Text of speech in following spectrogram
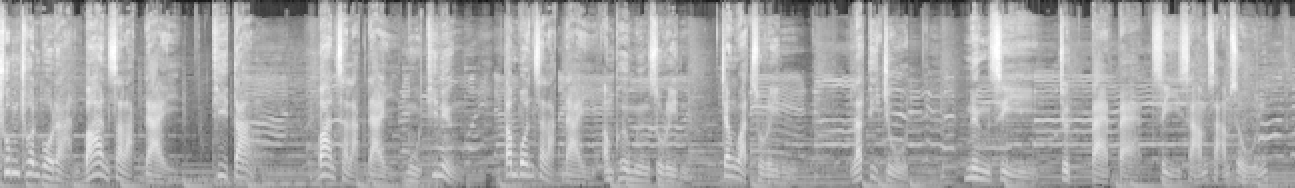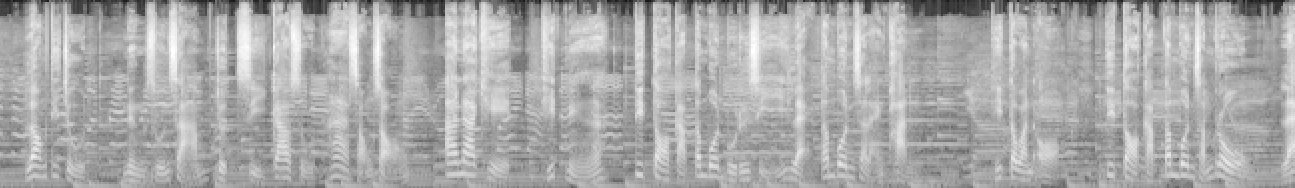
ชุมชนโบราณบ้านสลักใดที่ตั้ง บ้านสลักใด หมู่ที่ 1 ตำบลสลักใด อำเภอเมืองสุรินทร์ จังหวัดสุรินทร์ ลัติจูด 14.884330 ลองติจูด 103.490522 อาณาเขต ทิศเหนือ ติดต่อกับตำบลบุรุษีและตำบลแสลงพันธ์ทิศตะวันออก ติดต่อกับตำบลสำโรง และ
